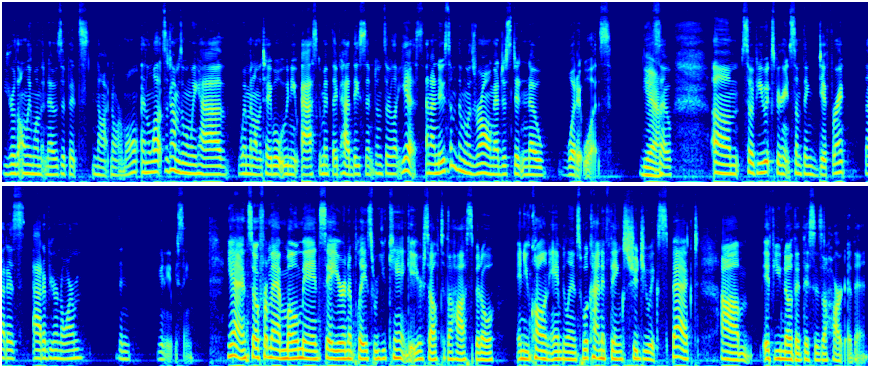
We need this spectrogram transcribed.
you're the only one that knows if it's not normal. And lots of times when we have women on the table, when you ask them if they've had these symptoms, they're like, "Yes," and I knew something was wrong. I just didn't know what it was. Yeah. So, um, so if you experience something different that is out of your norm, then you need to be seen. Yeah. And so from that moment, say you're in a place where you can't get yourself to the hospital and you call an ambulance, what kind of things should you expect um, if you know that this is a heart event?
